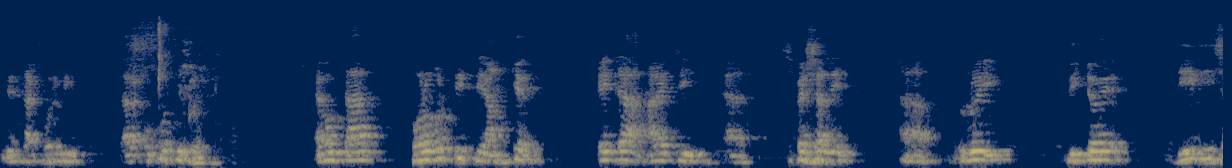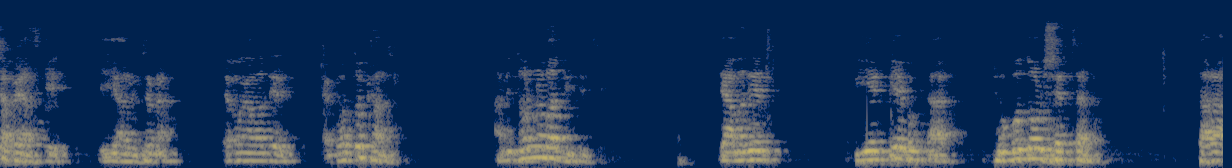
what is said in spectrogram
নেতা কর্মী তারা উপস্থিত হয়েছে। এবং তার পরবর্তীতে আজকের এটা আরেকটি স্পেশালি ষোলোই বিজয় দিন হিসাবে আজকে এই আলোচনা এবং আমাদের গতকাল আমি ধন্যবাদ দিতে চাই যে আমাদের বিএনপি এবং তার যুবদল স্বেচ্ছা তারা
